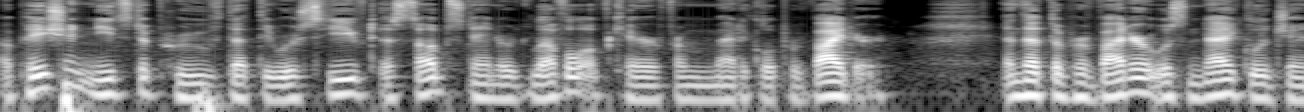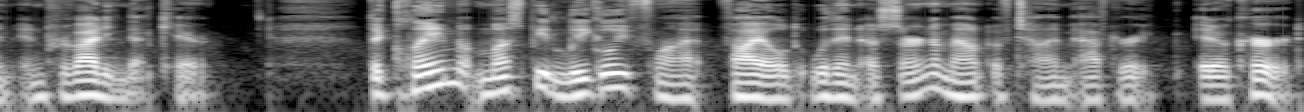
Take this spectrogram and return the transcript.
a patient needs to prove that they received a substandard level of care from a medical provider, and that the provider was negligent in providing that care. The claim must be legally filed within a certain amount of time after it occurred.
